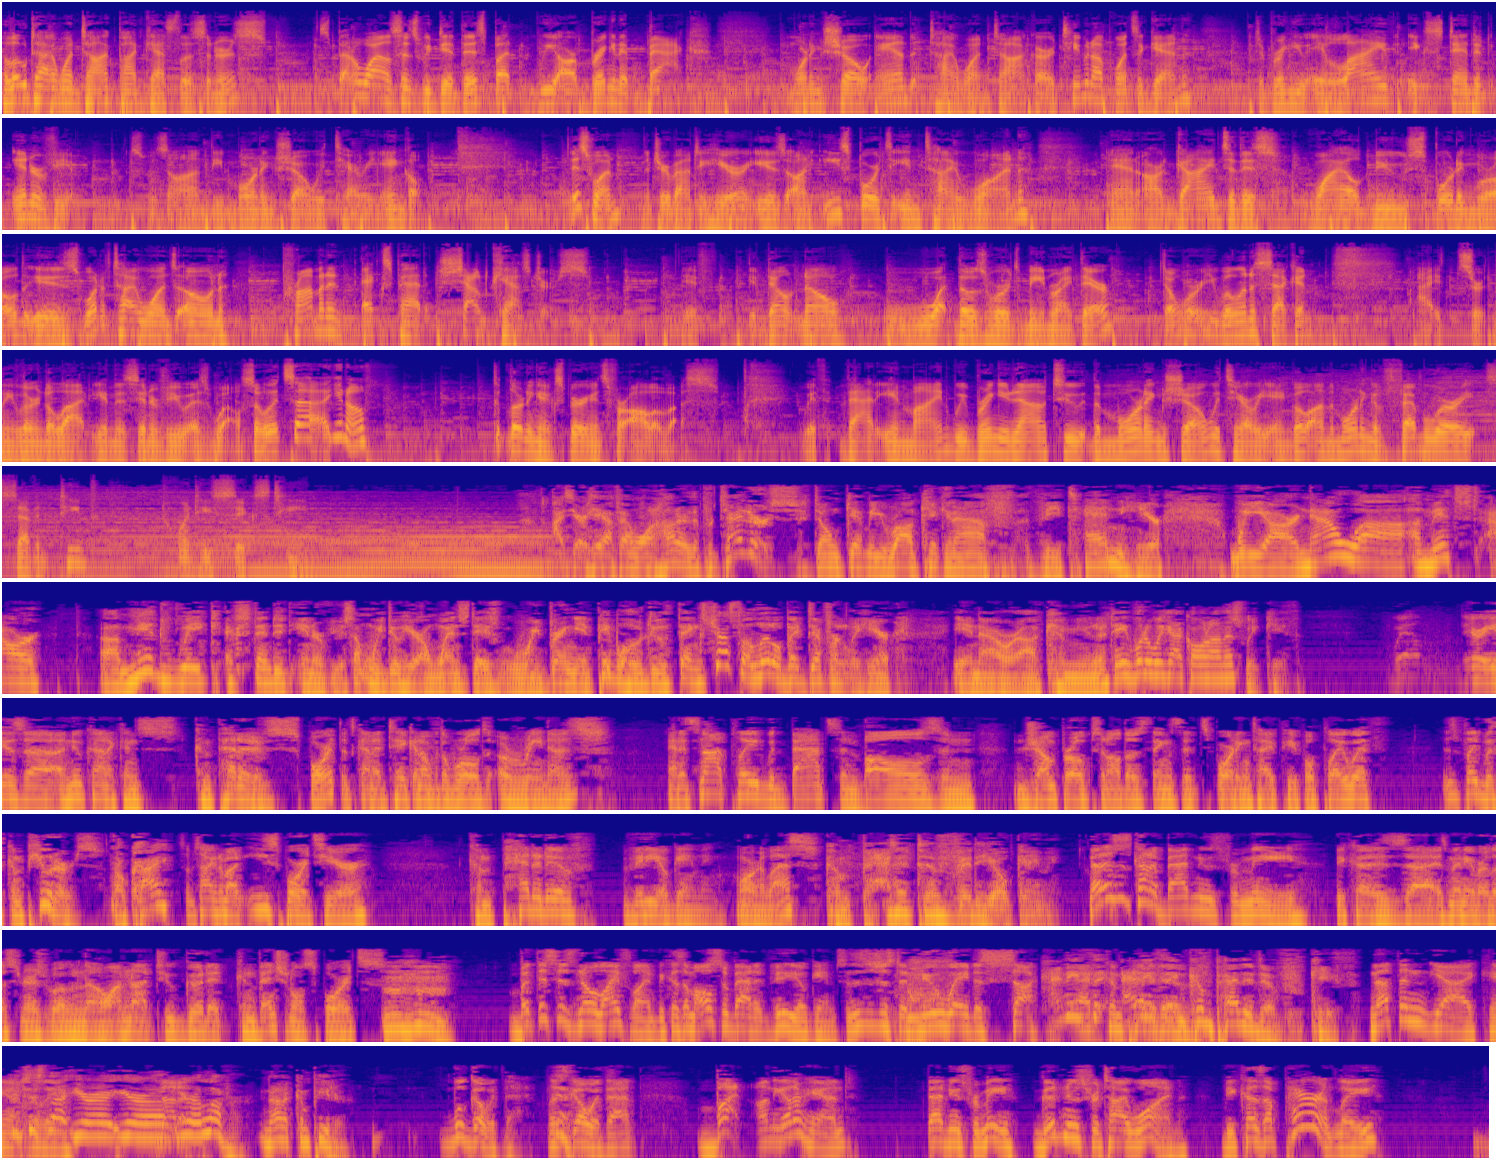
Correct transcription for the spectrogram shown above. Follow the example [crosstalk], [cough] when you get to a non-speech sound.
Hello, Taiwan Talk podcast listeners. It's been a while since we did this, but we are bringing it back. Morning Show and Taiwan Talk are teaming up once again to bring you a live extended interview. This was on the Morning Show with Terry Engel. This one that you're about to hear is on esports in Taiwan. And our guide to this wild new sporting world is one of Taiwan's own prominent expat shoutcasters. If you don't know what those words mean right there. Don't worry, you will in a second. I certainly learned a lot in this interview as well. So it's, uh, you know, good learning experience for all of us. With that in mind, we bring you now to the morning show with Terry Engel on the morning of February 17th, 2016. ICRT FM 100, the Pretenders. Don't get me wrong, kicking off the 10 here. We are now uh, amidst our uh, midweek extended interview, something we do here on Wednesdays where we bring in people who do things just a little bit differently here in our uh, community. What do we got going on this week, Keith? Well, there is a, a new kind of cons- competitive sport that's kind of taken over the world's arenas. And it's not played with bats and balls and jump ropes and all those things that sporting type people play with. This is played with computers. Okay. So I'm talking about esports here. Competitive video gaming, more or less. Competitive video gaming. Now, this is kind of bad news for me because, uh, as many of our listeners will know, I'm not too good at conventional sports. Mm-hmm. But this is no lifeline because I'm also bad at video games. So this is just a new way to suck at competitive. anything competitive, Keith. Nothing. Yeah, I can't. You're just really, not, you're a, you're a, you're a lover, not a competer. We'll go with that. Let's Yeah. go with that. But on the other hand, bad news for me, good news for Taiwan because apparently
